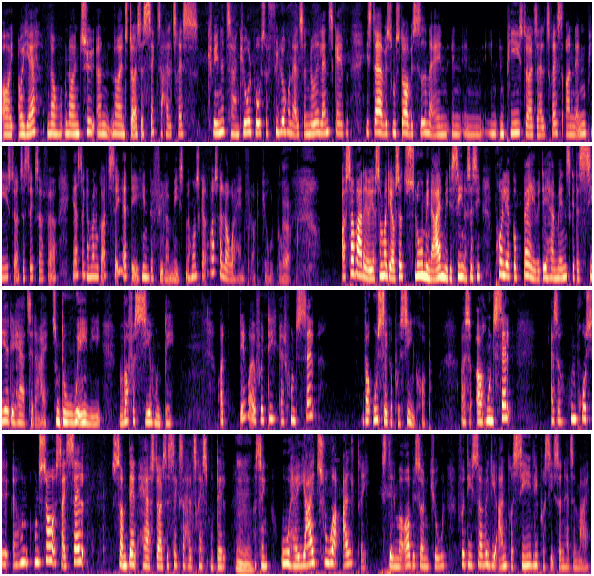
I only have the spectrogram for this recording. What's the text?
Og, og ja, når, når, en ty, når en størrelse 56 kvinde tager en kjole på, så fylder hun altså noget i landskabet. I stedet hvis hun står ved siden af en, en, en, en, en pige størrelse 50 og en anden pige størrelse 46, ja, så kan man godt se, at det er hende, der fylder mest. Men hun skal også have lov at have en flot kjole på. Ja. Og så var det jo, så måtte jeg jo så sluge min egen medicin og så sige, prøv lige at gå bag ved det her menneske, der siger det her til dig, som du er uenig i. Hvorfor siger hun det? det var jo fordi, at hun selv var usikker på sin krop. Og, og hun selv, altså hun, hun, hun så sig selv som den her størrelse 56 model. Mm. Og tænkte, uha, jeg turde aldrig stille mig op i sådan en kjole, fordi så vil de andre sige lige præcis sådan her til mig.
